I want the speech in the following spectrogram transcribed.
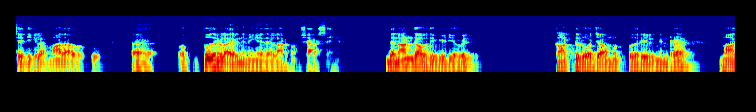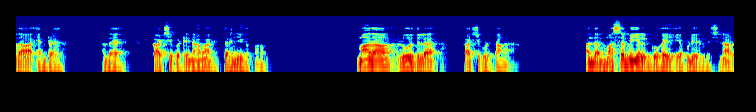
செய்திகளை மாதாவுக்கு தூதர்களாக இருந்து நீங்கள் இதை எல்லாருக்கும் ஷேர் செய்யுங்க. இந்த நான்காவது வீடியோவில் காட்டு ரோஜா முட்புதரில் நின்ற மாதா என்ற அந்த காட்சி பற்றி நாம் தெரிஞ்சுக்க போகிறோம் மாதா லூர்தில் காட்சி கொடுத்தாங்க. அந்த மசபியல் குகை எப்படி இருந்துச்சுனால்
